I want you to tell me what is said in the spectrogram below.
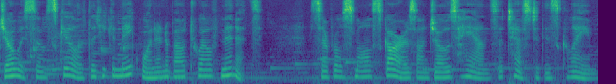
Joe is so skilled that he can make one in about 12 minutes. Several small scars on Joe's hands attest to this claim.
